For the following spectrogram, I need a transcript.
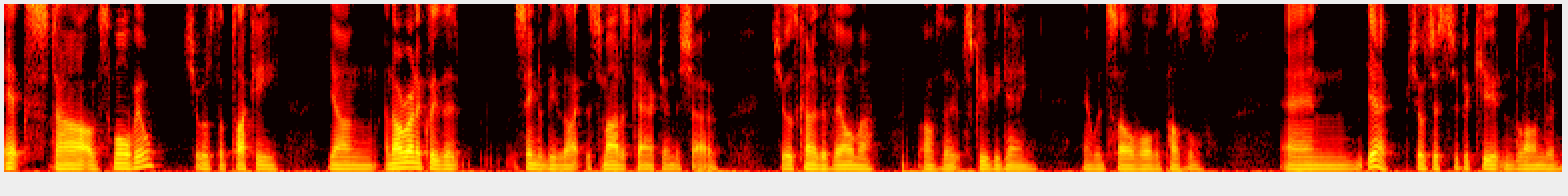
ex star of Smallville. She was the plucky young, and ironically, the seemed to be like the smartest character in the show. She was kind of the Velma of the Scooby Gang and would solve all the puzzles. And yeah, she was just super cute and blonde and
